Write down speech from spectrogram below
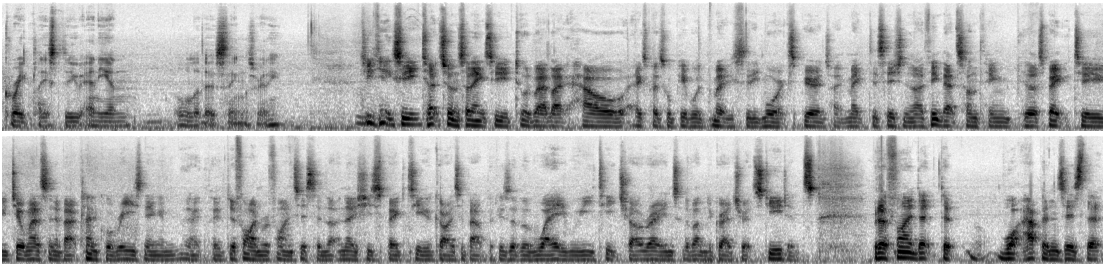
great place to do any and all of those things, really. Do you think so? You touched on something. So you talked about like how experts or people with mostly more experience like make decisions. And I think that's something because I spoke to Jill Maddison about clinical reasoning and uh, the define refine system that I know she spoke to you guys about because of the way we teach our own sort of undergraduate students. But I find that, that what happens is that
